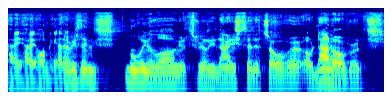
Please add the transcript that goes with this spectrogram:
how, how you holding together? Everything's moving along. It's really nice that it's over, or not over. It's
